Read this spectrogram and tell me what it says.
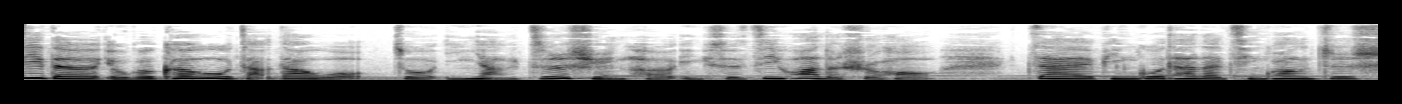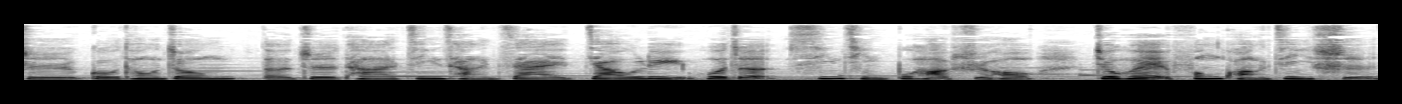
记得有个客户找到我做营养咨询和饮食计划的时候，在评估他的情况之时，沟通中得知他经常在焦虑或者心情不好时候就会疯狂进食。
